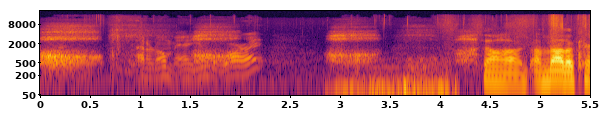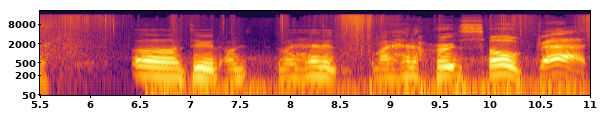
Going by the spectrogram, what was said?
I don't know, man. You, you all right? No, I'm not okay. Oh, dude, I'm, my head is, my head hurts so bad.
